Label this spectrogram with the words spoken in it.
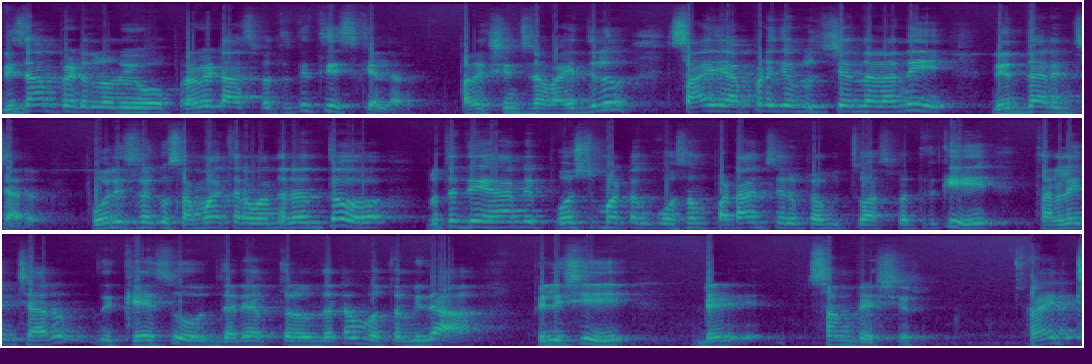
నిజాంపేటలోని ఓ ప్రైవేట్ ఆసుపత్రికి తీసుకెళ్ళారు. పరీక్షించిన వైద్యులు సాయి అప్పటికే మృతి చెందాడని నిర్ధారించారు. పోలీసులకు సమాచారం అందడంతో మృతదేహాన్ని పోస్ట్ మార్టం కోసం పటాన్చెరు ప్రభుత్వ ఆసుపత్రికి తరలించారు. ఈ కేసు దర్యాప్తులో ఉండటం మొత్తం మీద పిలిచి డే- చంపేశారు. రైట్?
